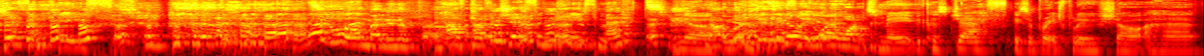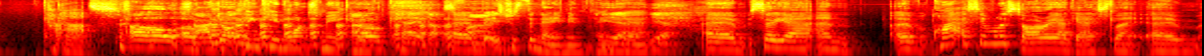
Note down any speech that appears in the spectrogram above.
Jeff and Keith. All men in a bag. Have, have Jeff and Keith met? No, they definitely yet. wouldn't want to meet because Jeff is a British Blue short hair cat. Oh, So I don't think he'd want to meet Keith. Okay, that's um, fine. But it's just the naming thing. Yeah, Yeah, Um, so yeah, and um, quite a similar story, I guess. Like um,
